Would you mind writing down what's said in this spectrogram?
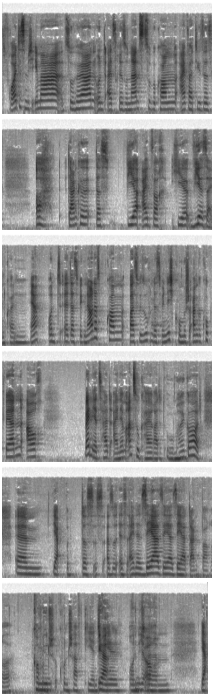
freut es mich immer zu hören und als Resonanz zu bekommen, einfach dieses, oh, danke, dass wir einfach hier wir sein können. Ja? Und äh, dass wir genau das bekommen, was wir suchen, dass wir nicht komisch angeguckt werden, auch wenn jetzt halt eine im Anzug heiratet. Oh mein Gott. Ähm, ja, und das ist also es ist eine sehr, sehr, sehr dankbare. Kund Kundschaft, Klientel. Ja, und. Ähm, ja,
